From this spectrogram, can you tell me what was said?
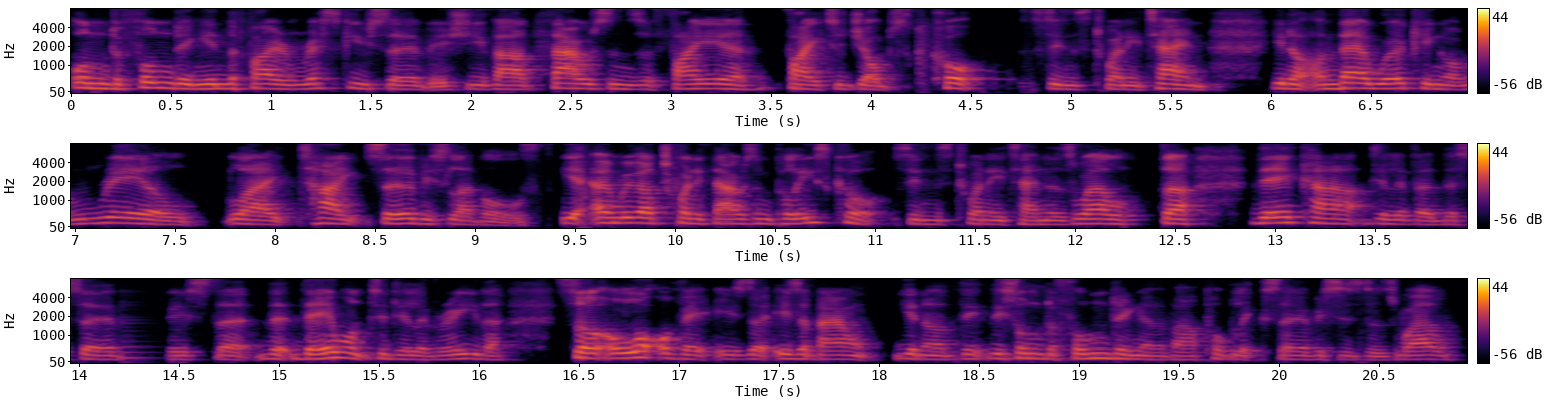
underfunding in the fire and rescue service, you've had thousands of firefighter jobs cut since 2010 you know and they're working on real like tight service levels. Yeah and we've had 20,000 police cuts since 2010 as well. So they can't deliver the service that, that they want to deliver either. So a lot of it is is about you know this underfunding of our public services as well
